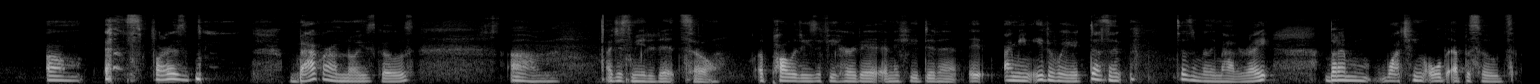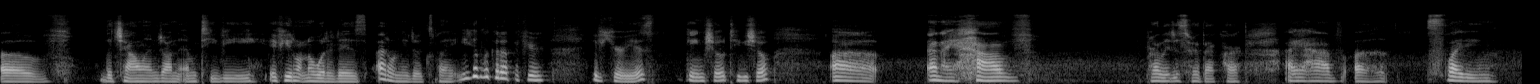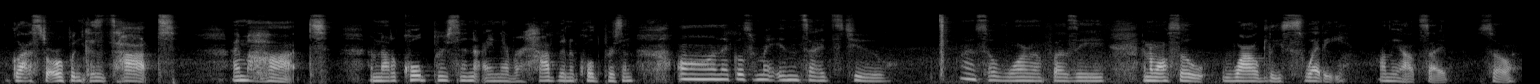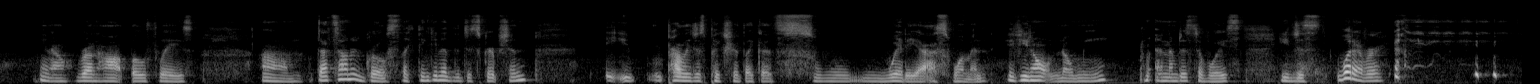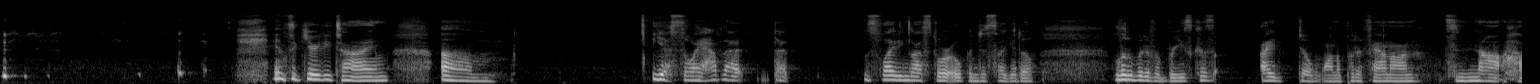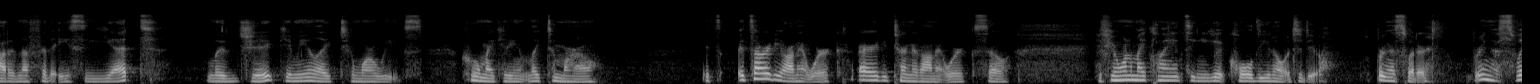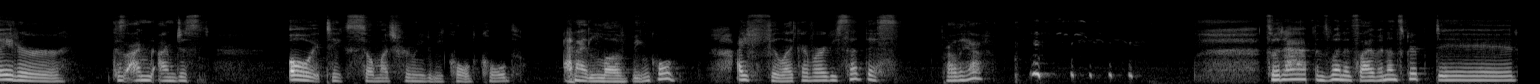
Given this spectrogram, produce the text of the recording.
Um, as far as background noise goes, um, I just muted it, so apologies if you heard it and if you didn't. It, I mean, either way, it doesn't doesn't really matter, right? But I'm watching old episodes of the challenge on MTV. If you don't know what it is, I don't need to explain it. You can look it up if you're if you're curious. Game show, TV show. Uh, and I have you probably just heard that car. I have a sliding glass door open because it's hot. I'm hot. I'm not a cold person. I never have been a cold person. Oh, and that goes for my insides too. I'm so warm and fuzzy. And I'm also wildly sweaty on the outside. So you know, run hot both ways. Um, that sounded gross. Like thinking of the description, it, you probably just pictured like a sweaty ass woman. If you don't know me, and I'm just a voice, you just whatever. Insecurity time. Um, yes, so I have that that sliding glass door open just so I get a, a little bit of a breeze because I don't want to put a fan on it's not hot enough for the AC yet. Legit, give me like two more weeks. Who am I kidding? Like tomorrow. It's it's already on at work. I already turned it on at work. So if you're one of my clients and you get cold, you know what to do. Bring a sweater. Bring a sweater. Cause I'm I'm just oh, it takes so much for me to be cold, cold. And I love being cold. I feel like I've already said this. Probably have. So it happens when it's live and unscripted.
